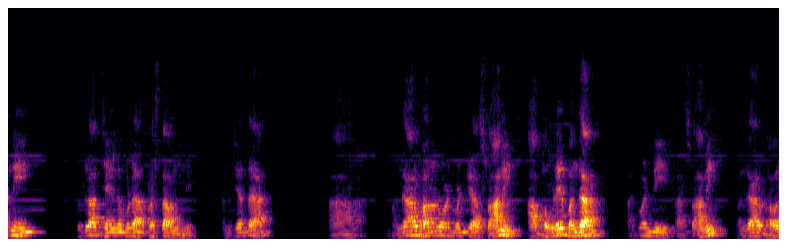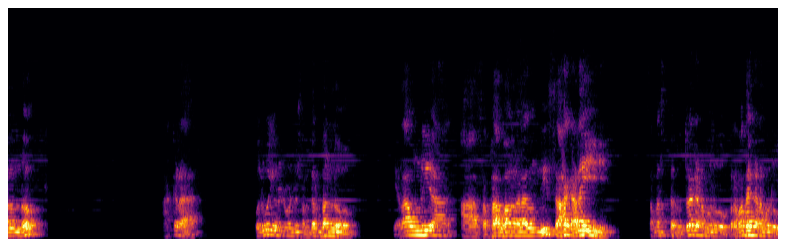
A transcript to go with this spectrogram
అని రుద్రాధ్యాయంలో కూడా ప్రస్తావన ఉంది. అందుచేత ఆ బంగారు భవనంలో ఉన్నటువంటి ఆ స్వామి ఆ భవుడే బంగారం. అటువంటి ఆ స్వామి బంగారు భవనంలో అక్కడ కొలువై ఉన్నటువంటి సందర్భంలో ఎలా ఉంది? ఆ- ఆ సభాభవనం ఎలా ఉంది? సహగణై సమస్త రుద్రగణములు ప్రమథగణములు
